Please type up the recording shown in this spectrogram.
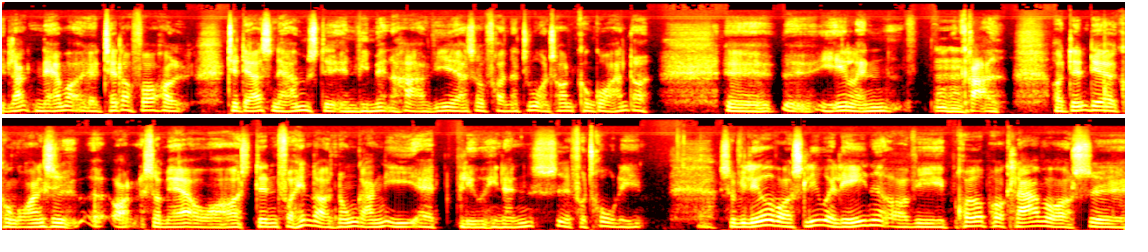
et langt nærmere, tættere forhold til deres nærmeste, end vi mænd har. Vi er så fra naturens hånd konkurrenter øh, øh, i en eller anden mm-hmm. grad. Og den der konkurrenceånd, som er over os, den forhindrer os nogle gange i at blive hinandens øh, fortrolige. Ja. Så vi lever vores liv alene, og vi prøver på at klare vores, øh,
